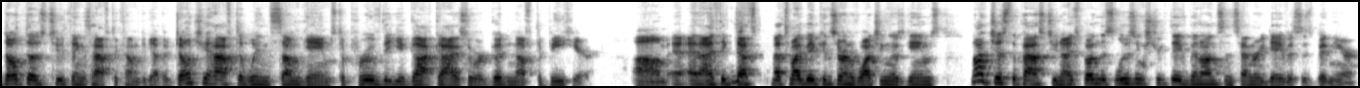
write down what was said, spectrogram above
don't those two things have to come together? Don't you have to win some games to prove that you got guys who are good enough to be here? Um, and, and, I think that's that's my big concern of watching those games, not just the past two nights, but on this losing streak they've been on since Henry Davis has been here,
